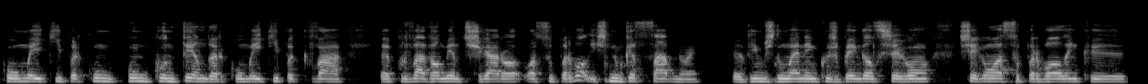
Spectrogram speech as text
com uma equipa, com, com, um contender, com uma equipa que vá provavelmente chegar ao, ao Super Bowl. Isto nunca se sabe, não é? Vimos de um ano em que os Bengals chegam, chegam ao Super Bowl em que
